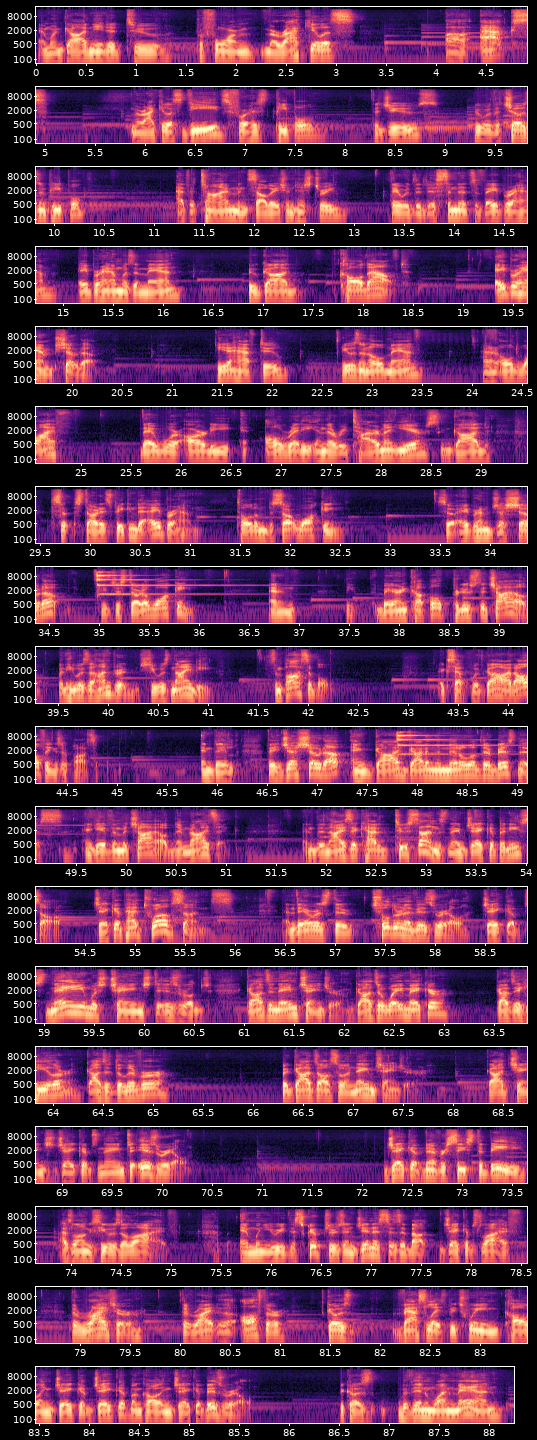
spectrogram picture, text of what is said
And when God needed to perform miraculous uh, acts, miraculous deeds for his people, the Jews, who were the chosen people at the time in salvation history, they were the descendants of Abraham. Abraham was a man who God called out. Abraham showed up. He didn't have to. He was an old man, had an old wife. They were already already in their retirement years, and God started speaking to Abraham, told him to start walking. So Abraham just showed up. He just started walking. And the barren couple produced a child when he was 100, she was 90. It's impossible. Except with God, all things are possible. And they they just showed up and God got in the middle of their business and gave them a child named Isaac. And then Isaac had two sons named Jacob and Esau. Jacob had 12 sons. And there was the children of Israel. Jacob's name was changed to Israel. God's a name changer. God's a waymaker. God's a healer. God's a deliverer. But God's also a name changer. God changed Jacob's name to Israel. Jacob never ceased to be as long as he was alive. And when you read the scriptures in Genesis about Jacob's life, the writer, the writer, the author goes vacillates between calling Jacob Jacob and calling Jacob Israel. Because within one man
